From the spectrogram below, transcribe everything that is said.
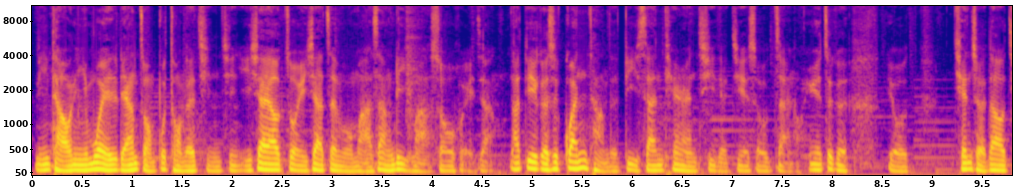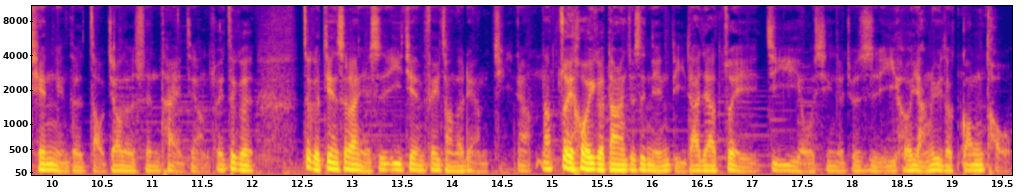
你讨你为两种不同的情境，一下要做，一下政府马上立马收回这样。那第二个是官塘的第三天然气的接收站哦，因为这个有牵扯到千年的早礁的生态这样，所以这个这个建设案也是意见非常的两极这样。那最后一个当然就是年底大家最记忆犹新的，就是以核养绿的公投，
